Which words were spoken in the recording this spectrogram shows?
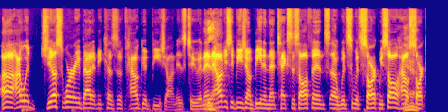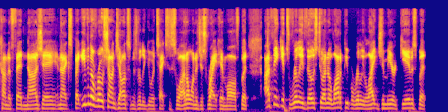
Uh, I would just worry about it because of how good Bijan is too, and then yeah. obviously Bijan being in that Texas offense uh, with with Sark, we saw how yeah. Sark kind of fed Najee, and I expect even though Roschon Johnson is really good with Texas as well, I don't want to just write him off, but I think it's really those two. I know a lot of people really like Jahmyr Gibbs, but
